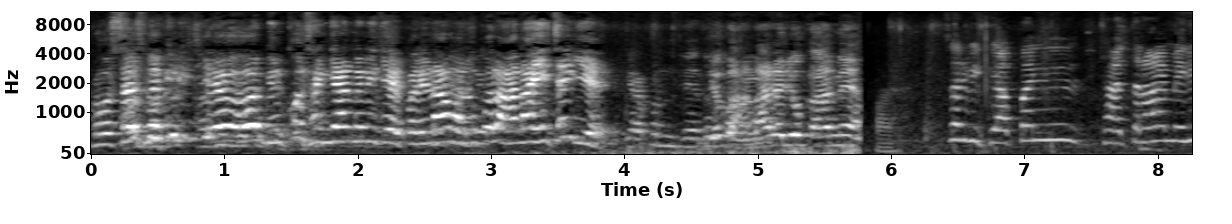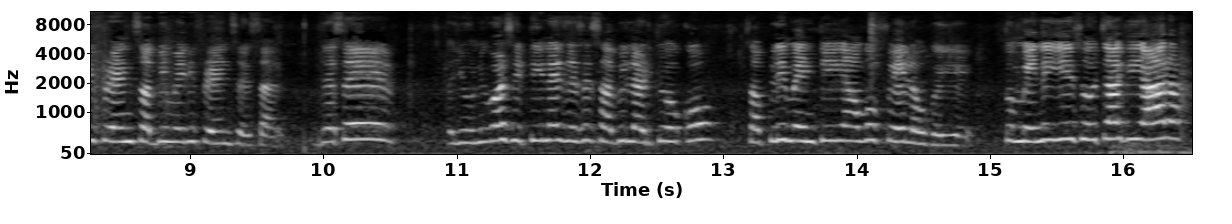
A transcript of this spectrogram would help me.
प्रोसेस में भी लीजिए और बिल्कुल संज्ञान में लीजिए परिणाम अनुकूल आना ही चाहिए। जब हमारा जो काम है सर विज्ञापन छात्राएँ मेरी फ्रेंड्स सभी मेरी फ्रेंड्स है सर। जैसे यूनिवर्सिटी ने जैसे सभी लड़कियों को सप्लीमेंट्री या वो फेल हो गई है। तो मैंने ये सोचा कि यार,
